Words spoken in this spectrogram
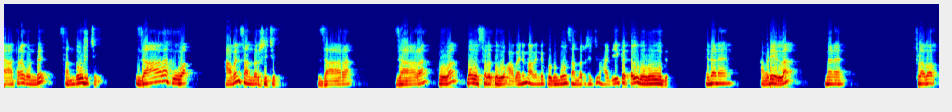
യാത്ര കൊണ്ട് സന്തോഷിച്ചു. ഹുവ. അവൻ സന്ദർശിച്ചു. സാറ സാറ ഹുവ വൗസ്രത്തുഹു അവനും അവന്റെ കുടുംബവും സന്ദർശിച്ചു. ഹദീഖത്തൽ വുറൂദ് എന്താണ്? അവിടെയുള്ള എന്താണ്? ഫ്ലവർ.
